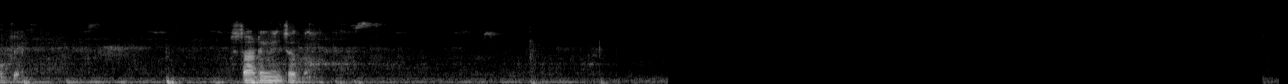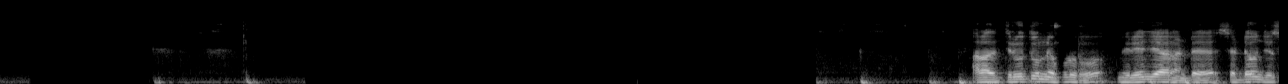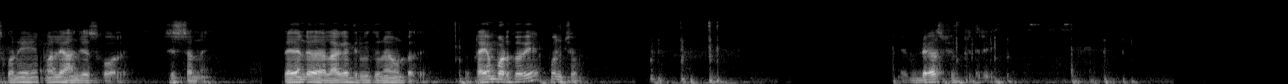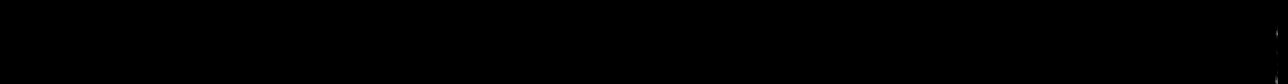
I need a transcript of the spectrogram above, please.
okay starting నుంచి వద్దాం. అలా తిరుగుతూ ఉన్నప్పుడు మీరు ఏం చేయాలంటే సెట్ డౌన్ చేసుకొని మళ్ళీ ఆన్ చేసుకోవాలి సిస్టమ్ని లేదంటే అది అలాగే తిరుగుతూనే ఉంటుంది. టైం పడుతుంది కొంచెం. Dash fifty three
